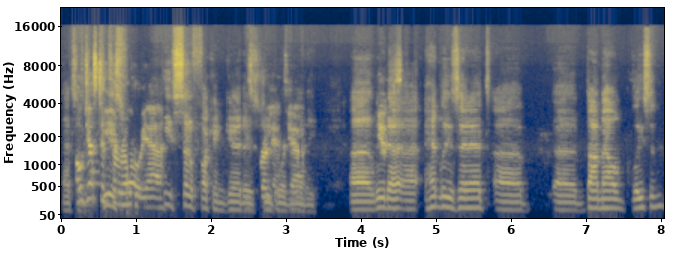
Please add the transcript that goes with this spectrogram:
That's oh, Justin is- Theroux, yeah. He's so fucking good He's as G. Gordon yeah. Uh, Lena Yes. uh, Headey's in it. Uh, uh, Domhnall Gleeson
